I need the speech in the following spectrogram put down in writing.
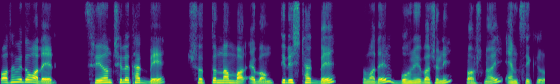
প্রথমে তোমাদের সৃজনশীলে থাকবে সত্তর নম্বর এবং তিরিশ থাকবে তোমাদের বহু নির্বাচনী প্রশ্নই এমসিকিউ।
